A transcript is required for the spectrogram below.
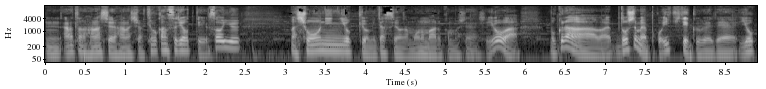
うん、あなたの話してる話は共感するよっていうそういう、まあ、承認欲求を満たすようなものもあるかもしれないし要は僕らはどうしてもやっぱこう生きていく上で欲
